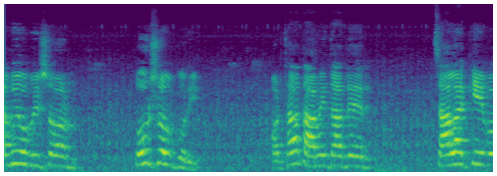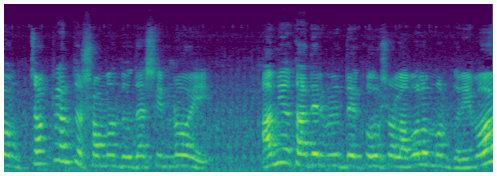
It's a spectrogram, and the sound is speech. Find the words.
আমিও ভীষণ কৌশল করি। অর্থাৎ আমি তাদের চালাকি এবং চক্রান্ত সম্বন্ধে উদাসীন নই। আমিও তাদের বিরুদ্ধে কৌশল অবলম্বন করি এবং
